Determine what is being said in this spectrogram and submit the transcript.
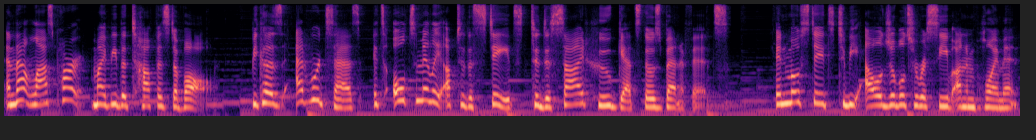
And that last part might be the toughest of all. Because Edward says it's ultimately up to the states to decide who gets those benefits. In most states, to be eligible to receive unemployment,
